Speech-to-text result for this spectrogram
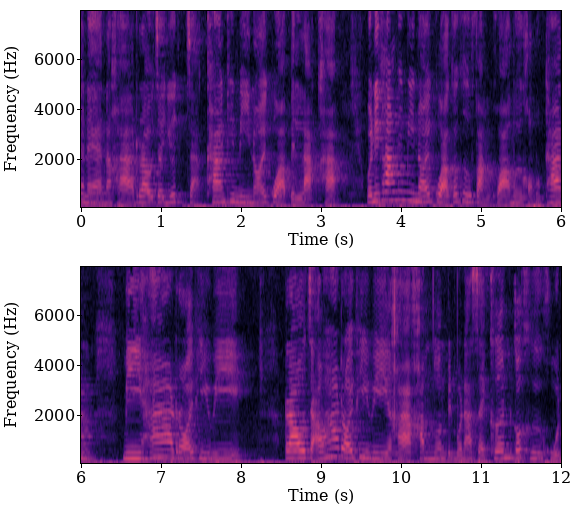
คะแนนนะคะ เราจะยึดจากข้างที่มีน้อยกว่าเป็นหลักค่ะ วันนี้ข้างที่มีน้อยกว่าก็คือฝั่งขวามือของทุกท่านมี 500 PV เราจะเอา 500 PV ค่ะ คำนวณเป็นโบนัสไซเคิลก็คือคูณ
